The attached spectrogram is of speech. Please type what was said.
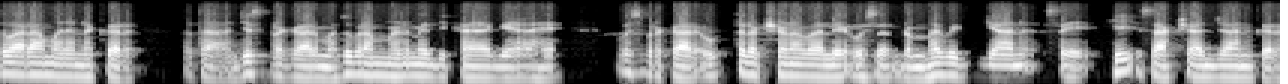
द्वारा मनन कर तथा जिस प्रकार मधु ब्राह्मण में दिखाया गया है उस प्रकार उक्त लक्षण वाले उस ब्रह्म विज्ञान से ही साक्षात जानकर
